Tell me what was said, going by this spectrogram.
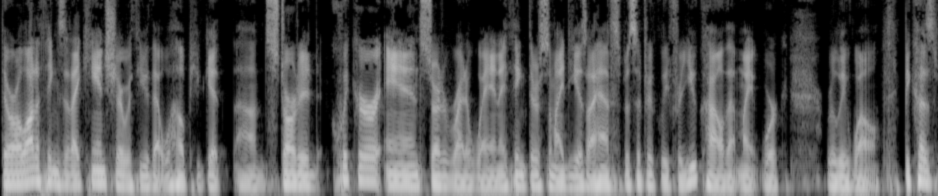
there are a lot of things that I can share with you that will help you get um, started quicker and started right away. And I think there's some ideas I have specifically for you, Kyle, that might work really well. Because,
